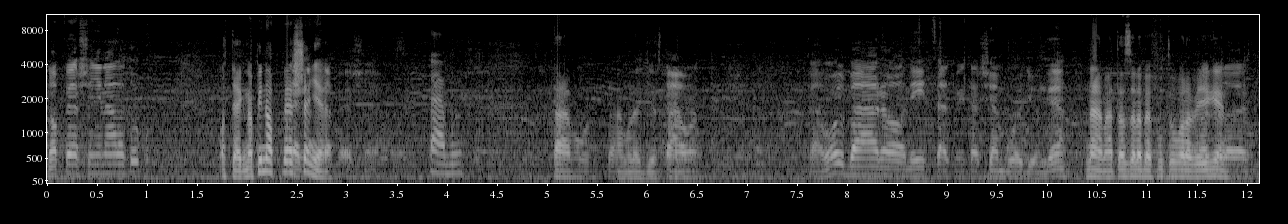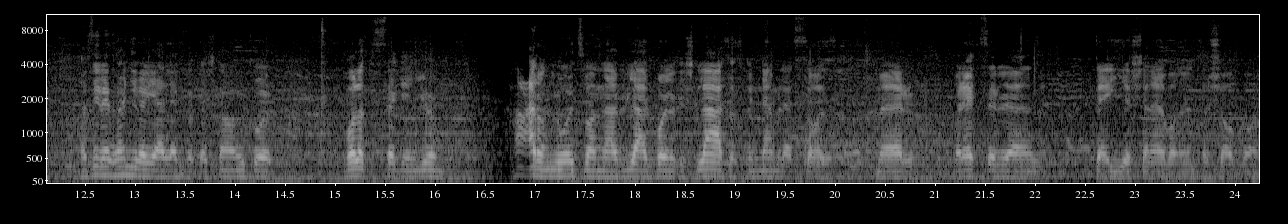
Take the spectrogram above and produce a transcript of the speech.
Napversenyen állatok? A tegnapi napversenye? Tegnapi Távol. Távol, távol egyértelműen. Távol. Távol, bár a 400 méter sem volt gyönge. Nem, hát azzal a befutóval a végén. A, azért ez annyira jellegzetes, nem, amikor valaki szegény jön 380-nál világbajnok, és látod, hogy nem lesz az mert, mert egyszerűen teljesen el van önt a savval.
